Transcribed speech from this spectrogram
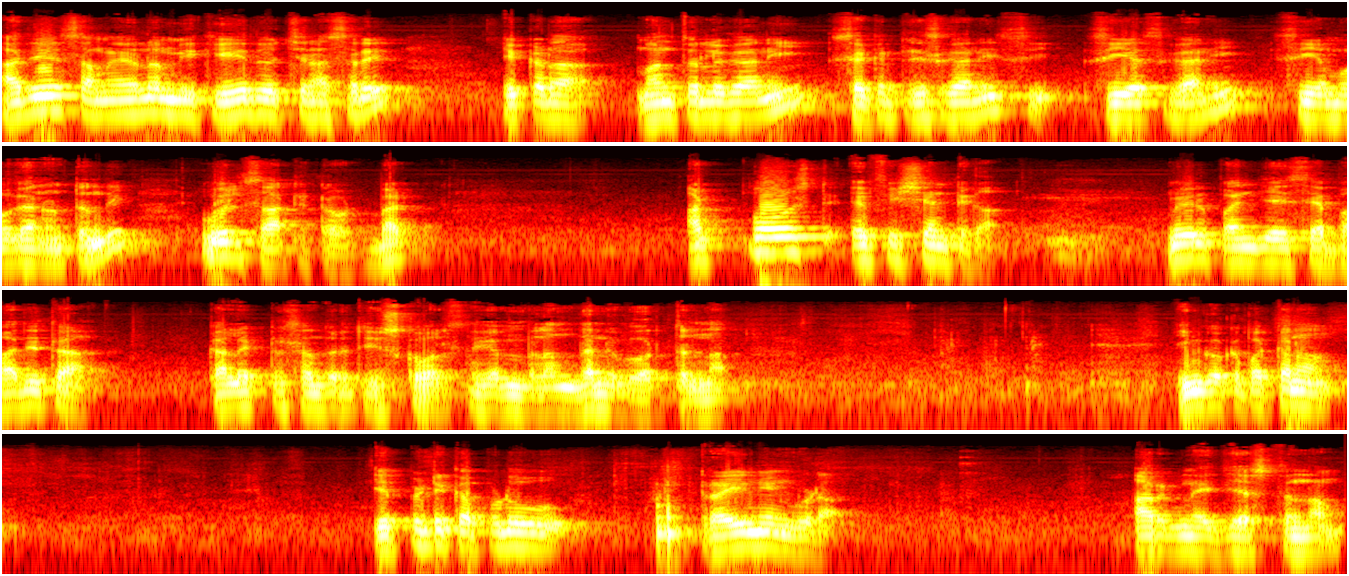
అదే సమయంలో మీకు ఏది వచ్చినా సరే ఇక్కడ మంత్రులు కానీ సెక్రటరీస్ కానీ సి సిఎస్ కానీ సీఎంఓ కానీ ఉంటుంది will sort it out but utmost ఎఫిషియెంట్గా మీరు పనిచేసే బాధ్యత కలెక్టర్స్ అందరూ తీసుకోవాల్సిందిగా మిమ్మల్ని అందరినీ కోరుతున్నా. ఇంకొక పక్కన ఎప్పటికప్పుడు ట్రైనింగ్ కూడా ఆర్గనైజ్ చేస్తున్నాం.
